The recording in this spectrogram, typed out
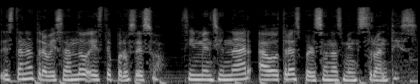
están atravesando este proceso, sin mencionar a otras personas menstruantes.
